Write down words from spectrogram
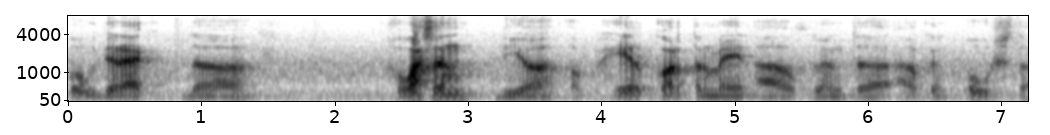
ook direct de gewassen die je op heel korte termijn al kunt, uh, al kunt oosten.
